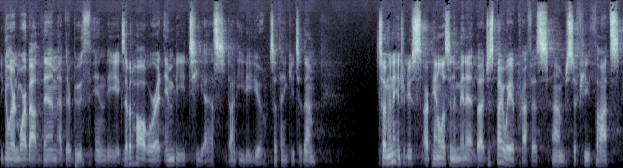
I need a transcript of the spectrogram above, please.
You can learn more about them at their booth in the exhibit hall or at mbts.edu. So thank you to them. So I'm going to introduce our panelists in a minute, but just by way of preface, um, just a few thoughts.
